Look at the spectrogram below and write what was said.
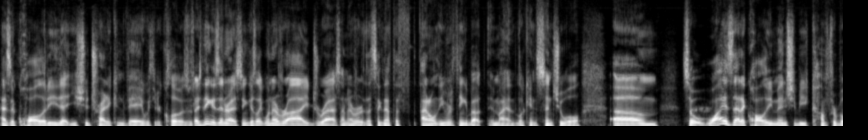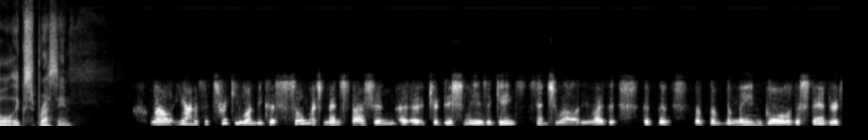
as a quality that you should try to convey with your clothes, which I think is interesting because like whenever I dress, I never that's like not the I don't even think about am I looking sensual. Um, so why is that a quality men should be comfortable expressing? Well, yeah, and it's a tricky one because so much men's fashion uh, uh, traditionally is against sensuality, right? The, the, the, the, the main goal of the standard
